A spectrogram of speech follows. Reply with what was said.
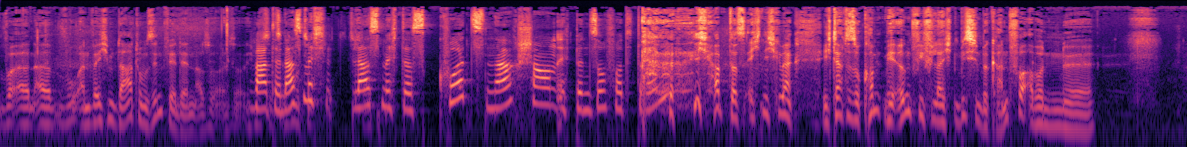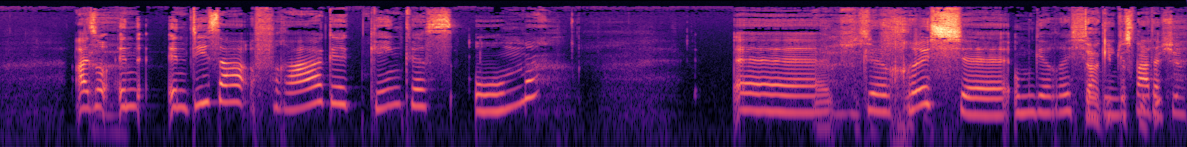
wo, äh, wo, an welchem Datum sind wir denn? Also, also Warte, lass mich, lass mich das kurz nachschauen. Ich bin sofort drin. Ich habe das echt nicht gemerkt. Ich dachte, so kommt mir irgendwie vielleicht ein bisschen bekannt vor, aber nö. Also in, in dieser Frage ging es um äh, Gerüche, um Gerüche Da ging gibt es Gerüche.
